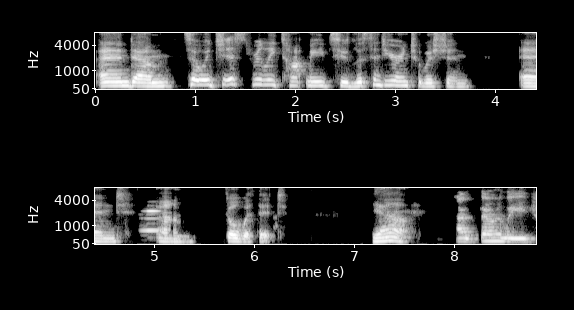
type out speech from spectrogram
And um, so it just really taught me to listen to your intuition and um, go with it. Yeah. I thoroughly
